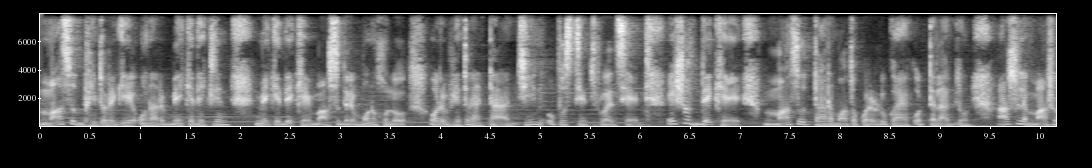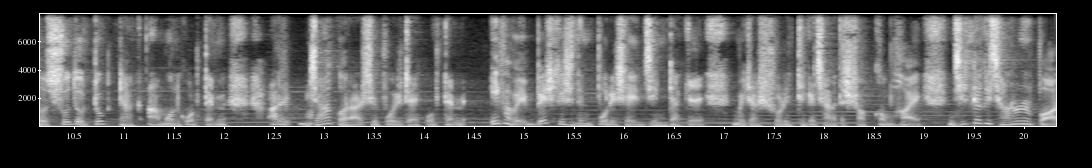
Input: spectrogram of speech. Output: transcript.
মাসুদ ভেতরে গিয়ে ওনার মেয়েকে দেখলেন। মেয়েকে দেখে মাসুদের মনে হলো, ওর ভেতরে একটা জিন উপস্থিত রয়েছে। এসব দেখে মাসুদ তার মতো করে রুকায়া করতে লাগল। আসলে মাসুদ শুধু টুকটাক আমল করতেন, আর যা করার সে পরিচয় করতেন। এইভাবে বেশ কিছুদিন পরে সেই জিনটাকে মেয়েটার শরীর থেকে ছাড়াতে সক্ষম হয়। জিনটাকে ছাড়ানোর পর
